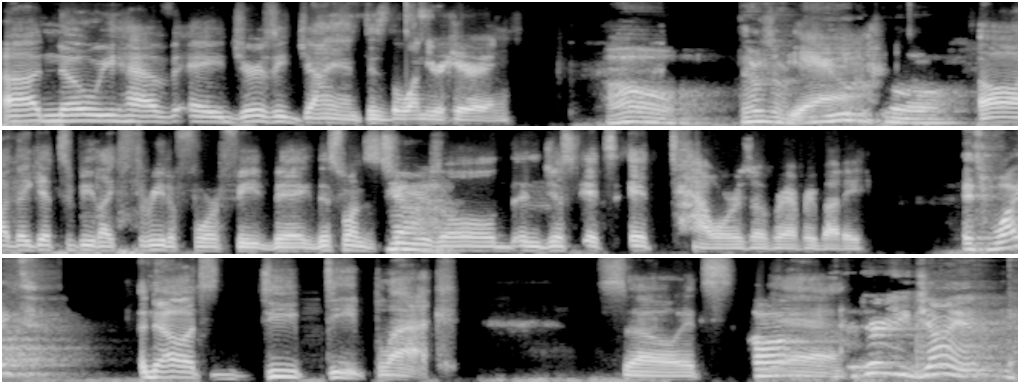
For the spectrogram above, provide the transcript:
Uh, no, we have a Jersey Giant is the one you're hearing. Oh, those are yeah. beautiful. Oh, they get to be like three to four feet big. This one's two yeah. years old and just it's it towers over everybody. It's white. No, it's deep, deep black. So it's uh, yeah. Jersey Giant.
